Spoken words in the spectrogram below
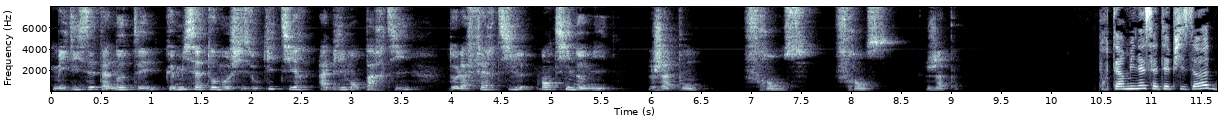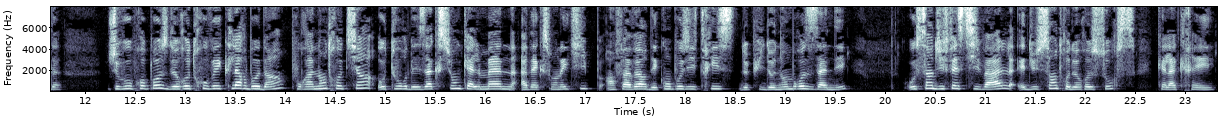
mais il disait à noter que Misato Mochizuki tire habilement parti de la fertile antinomie Japon, France, France, Japon. Pour terminer cet épisode, je vous propose de retrouver Claire Baudin pour un entretien autour des actions qu'elle mène avec son équipe en faveur des compositrices depuis de nombreuses années, au sein du festival et du centre de ressources qu'elle a créé.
